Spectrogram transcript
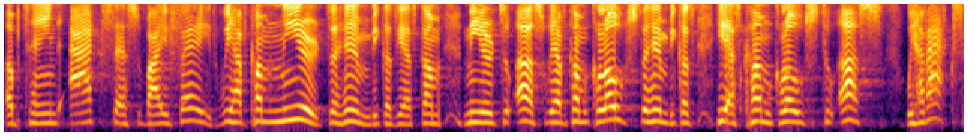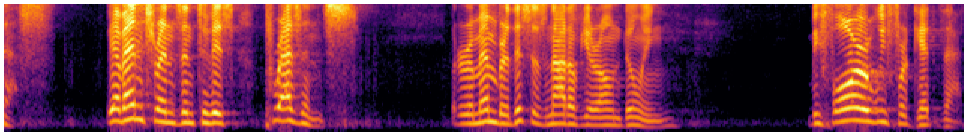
obtained access by faith. We have come near to him because he has come near to us. We have come close to him because he has come close to us. We have access. We have entrance into his presence. But remember, this is not of your own doing. Before we forget that,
